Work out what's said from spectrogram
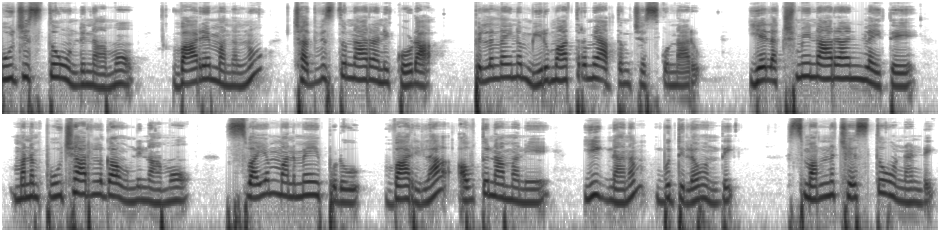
పూజిస్తూ ఉండినామో వారే మనల్ని చదివిస్తున్నారని కూడా పిల్లలైన మీరు మాత్రమే అర్థం చేసుకున్నారు. ఏ లక్ష్మీనారాయణులైతే మనం పూజారులుగా ఉండినామో స్వయం మనమే ఇప్పుడు వారిలా అవుతున్నామనే ఈ జ్ఞానం బుద్ధిలో ఉంది. స్మరణ చేస్తూ ఉండండి.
